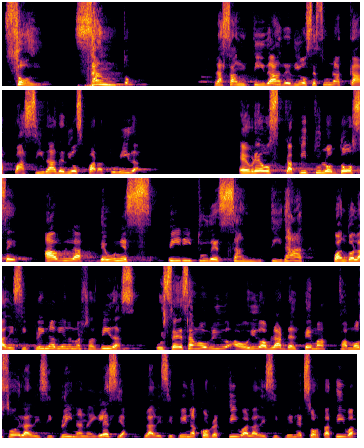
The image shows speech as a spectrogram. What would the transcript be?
soy santo. La santidad de Dios es una capacidad de Dios para tu vida. Hebreos capítulo 12 habla de un espíritu espíritu de santidad cuando la disciplina viene en nuestras vidas. Ustedes han oído, hablar del tema famoso de la disciplina en la iglesia, la disciplina correctiva, la disciplina exhortativa,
